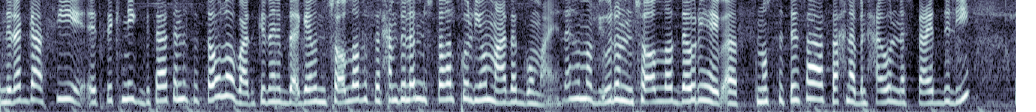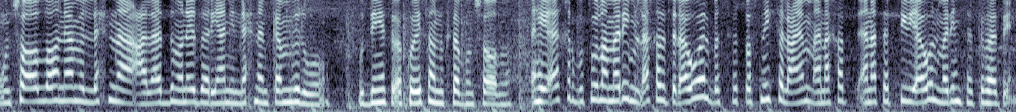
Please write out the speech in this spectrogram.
نرجع فيه التكنيك بتاع تنس الطاولة وبعد كده نبدأ جامد إن شاء الله. بس الحمد لله بنشتغل كل يوم ما عدا الجمعة يعني. لا هما بيقولوا إن شاء الله الدوري هيبقى في نص تسعة فإحنا بنحاول نستعد ليه. وإن شاء الله نعمل اللي إحنا على قد ما نقدر يعني إن إحنا نكمل و... والدنيا تبقى كويسة ونكسبه إن شاء الله هي آخر بطولة مريم اللي اخذت الأول بس في التصنيف العام أنا خدت أنا ترتيبي أول مريم ترتيبها تاني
